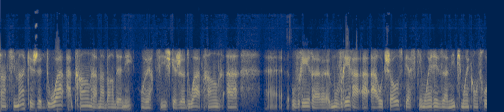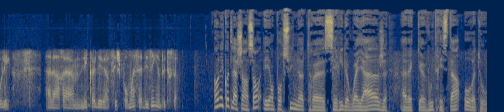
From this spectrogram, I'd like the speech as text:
sentiment que je dois apprendre à m'abandonner au vertige, que je dois apprendre à euh, ouvrir, euh, m'ouvrir à, autre chose, puis à ce qui est moins raisonné, puis moins contrôlé. Alors, l'école des vertiges, pour moi, ça désigne un peu tout ça. On écoute la chanson et on poursuit notre euh, série de voyages avec euh, vous, Tristan, au retour.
